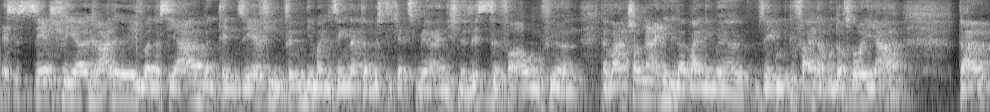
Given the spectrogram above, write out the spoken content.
es ist sehr schwer, gerade über das Jahr mit den sehr vielen Filmen, die man gesehen hat, da müsste ich jetzt mir eigentlich eine Liste vor Augen führen. Da waren schon einige dabei, die mir sehr gut gefallen haben. Und aufs neue Jahr, da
